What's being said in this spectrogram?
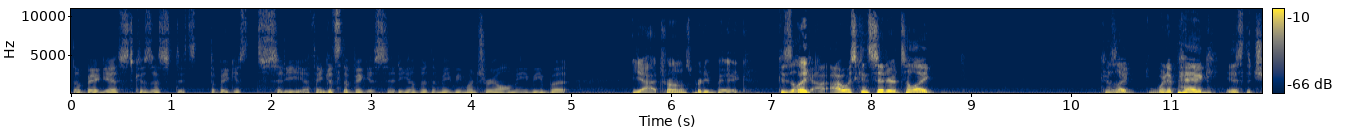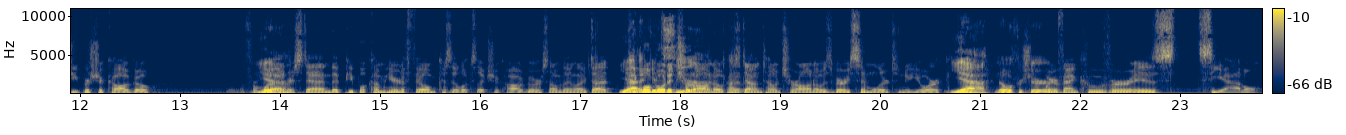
the biggest because it's it's the biggest city. I think it's the biggest city other than maybe Montreal, maybe. But Yeah, Toronto's pretty big. because like, Like- I, I always consider it to like because like Winnipeg is the cheaper Chicago. From what I Yeah. understand, that people come here to film because it looks like Chicago or something like that. Yeah, I people could go to see that, Toronto because kinda. downtown Toronto is very similar to New York, Yeah, no, for sure. where Vancouver is Seattle.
